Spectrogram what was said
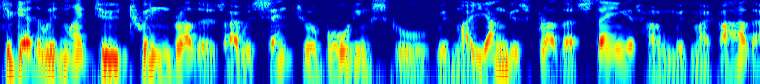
Together with my two twin brothers, I was sent to a boarding school with my youngest brother staying at home with my father.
